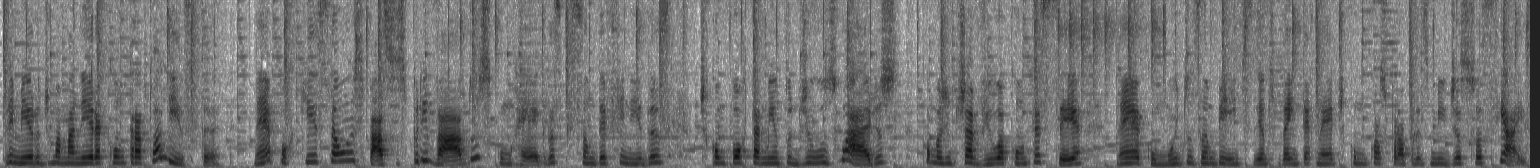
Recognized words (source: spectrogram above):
primeiro de uma maneira contratualista, né, porque são espaços privados com regras que são definidas de comportamento de usuários como a gente já viu acontecer né, com muitos ambientes dentro da internet, como com as próprias mídias sociais.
